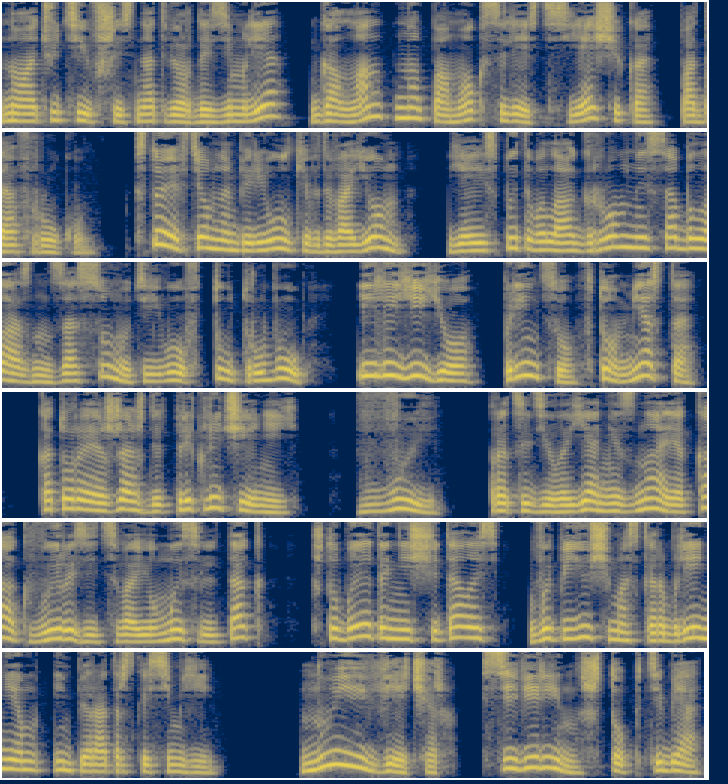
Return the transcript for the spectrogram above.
но очутившись на твердой земле, галантно помог слезть с ящика, подав руку. Стоя в темном переулке вдвоем, я испытывала огромный соблазн засунуть его в ту трубу или ее, принцу, в то место, которое жаждет приключений. Вы, процедила я, не зная, как выразить свою мысль так, чтобы это не считалось вопиющим оскорблением императорской семьи. Ну и вечер. Северин, чтоб тебя,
